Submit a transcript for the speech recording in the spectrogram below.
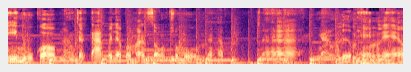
นี่หมูกรอบหลังจากตากไปแล้วประมาณ 2 ชั่วโมงนะครับหนังเริ่มแห้งแล้ว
